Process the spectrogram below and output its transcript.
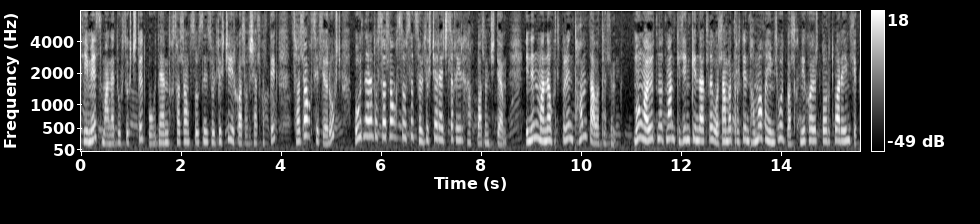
Тиймээс манай төгсөгчдөд бүгд найрамдах Солонгос улсын сувилагчийн эрх олгох шалгалтыг Солонгос хэлээр өгч бүгд найрамдах Солонгос улсад сувилагчаар ажиллах эрх авах боломжтой юм. Энэ нь манай хөтөлбөрийн том давуу тал юм. Мөн оюутнууд маань клиникийн дадлагыг Улаанбаатар хотын томоохон эмнэлгүүд болох 1 2 3 дугаар эмнэлэг,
